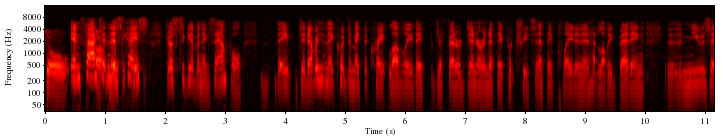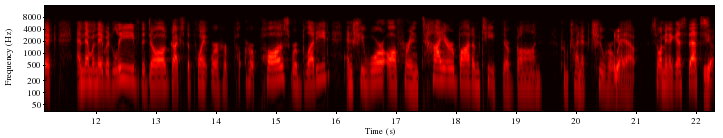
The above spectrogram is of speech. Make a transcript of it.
so in fact in this we, case just to give an example they did everything they could to make the crate lovely. They fed her dinner in it. They put treats in it. They played in it. Had lovely bedding, the music. And then when they would leave, the dog got to the point where her her paws were bloodied, and she wore off her entire bottom teeth. They're gone from trying to chew her yeah. way out. So I mean, I guess that's yeah.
